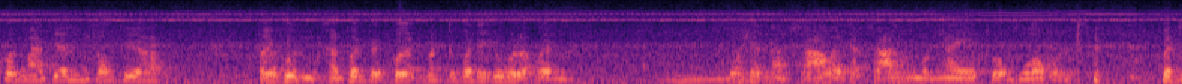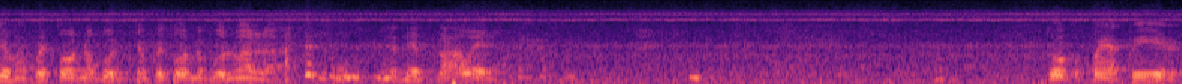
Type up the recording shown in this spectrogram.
คนมาเที่ยหนึงสองเที่ยไปพุ่นคันเพิ่นไปเปิด มันก็บ่ได้ยู่ละเพิ่นน่ะอืมบ่เฮ็ดน้ำสาไว้สักสาหนึงมันไงถั่วมหัวพุ่นเพิ่นจะมาไปตนนะพุ่นจะไปตนนะพุ่นว่าล่ะเฮ็ดสาไว้ตัวก็แปดปีน่ะ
